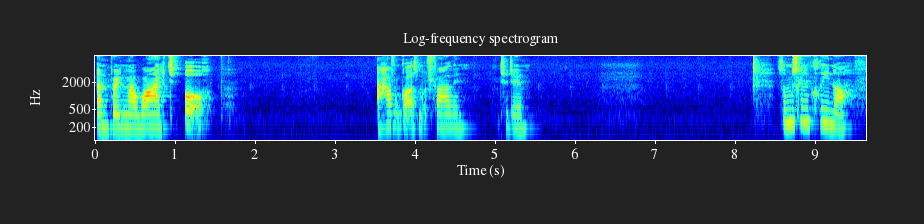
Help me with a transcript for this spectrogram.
and bring my white up, I haven't got as much filing to do. So I'm just going to clean off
